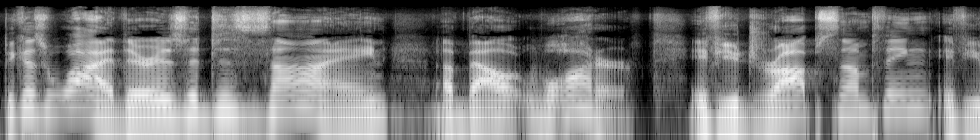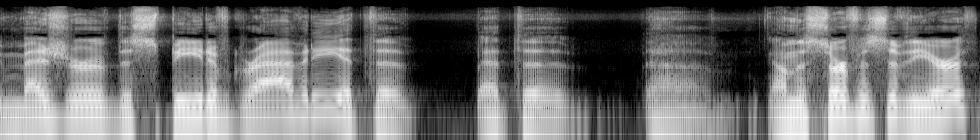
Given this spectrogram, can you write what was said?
Because why? There is a design about water. If you drop something, if you measure the speed of gravity at the at the uh, on the surface of the earth,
